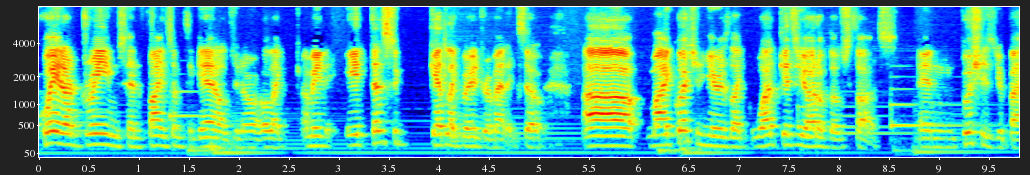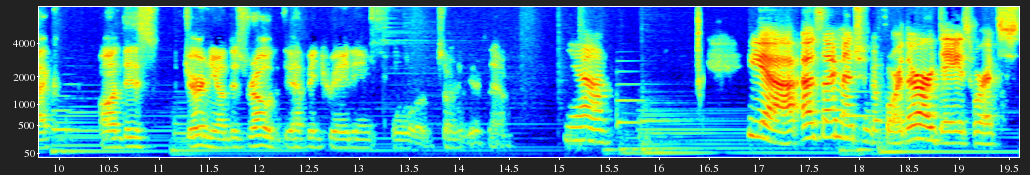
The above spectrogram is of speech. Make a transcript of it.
quit our dreams and find something else you know or like i mean it tends to get like very dramatic so uh my question here is like what gets you out of those thoughts and pushes you back on this journey on this road that you have been creating for so many years now yeah yeah, as I mentioned before, there are days where it's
